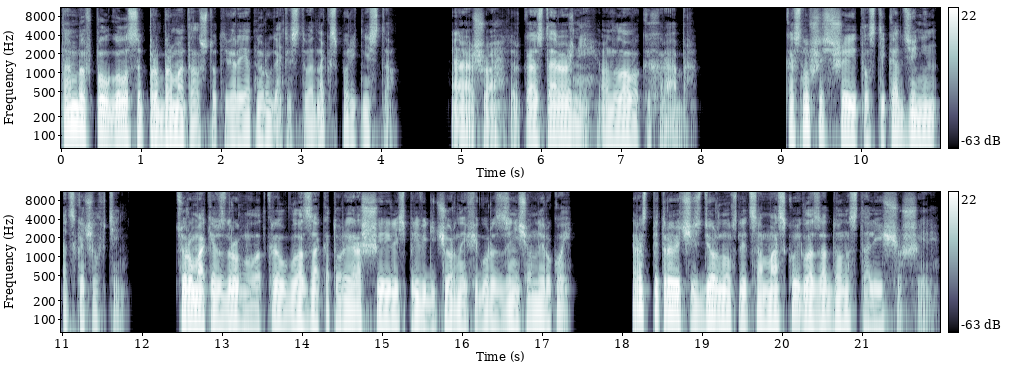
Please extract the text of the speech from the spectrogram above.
Тамба в полголоса пробормотал что-то, вероятно, ругательство, однако спорить не стал. Хорошо, только осторожней, он ловок и храбр. Коснувшись шеи толстяка, Дзюнин отскочил в тень. Цурумаки вздрогнул, открыл глаза, которые расширились при виде черной фигуры с занесенной рукой. Раст Петрович сдернул с лица маску, и глаза Дона стали еще шире.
